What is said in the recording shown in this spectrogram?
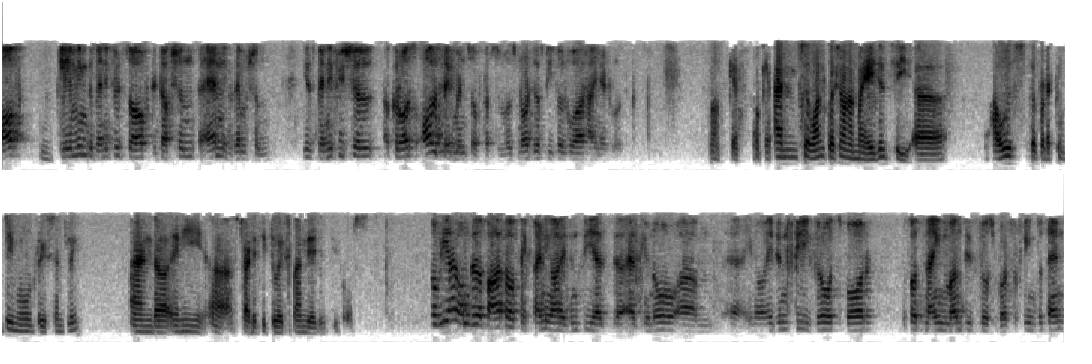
of claiming the benefits of deductions and exemptions is beneficial across all segments of customers, not just people who are high net worth. Okay, okay. And so one question on my agency. Uh, how is the productivity moved recently? And uh, any uh, strategy to expand the agency force? So we are on the path of expanding our agency. As uh, as you know, um, uh, you know, agency growth for the first nine months is close to about 15 percent,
